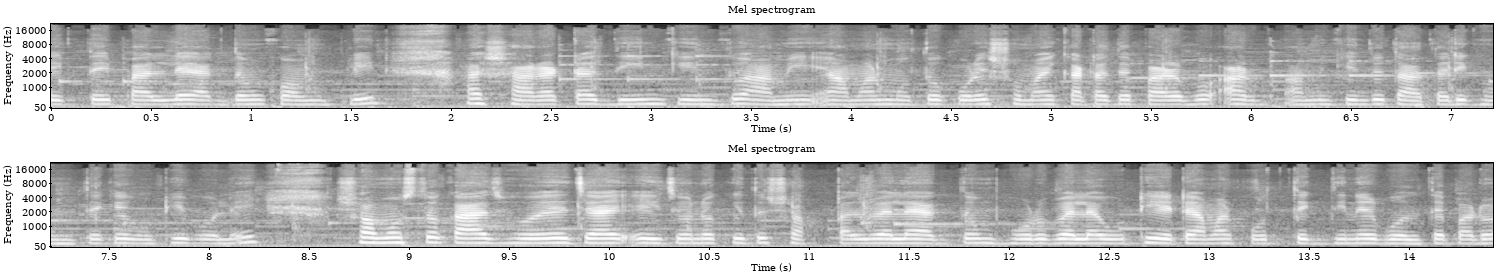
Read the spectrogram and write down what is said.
দেখতেই পারলে একদম কমপ্লিট আর সারাটা দিন কিন্তু আমি আমার মতো করে সময় কাটাতে পারব আর আমি কিন্তু তাড়াতাড়ি ঘুম থেকে উঠি বলেই সমস্ত কাজ হয়ে যায়। এই জন্য কিন্তু সকালবেলা একদম ভোরবেলা উঠি এটা আমার প্রত্যেক দিনের বলতে পারো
